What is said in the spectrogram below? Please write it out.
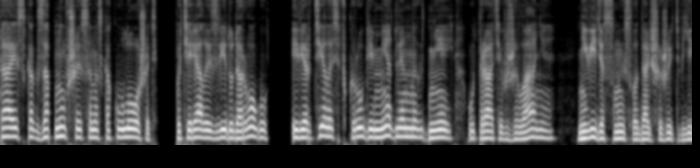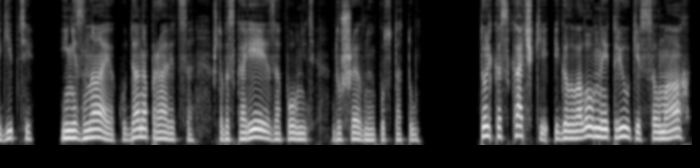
Таис, как запнувшаяся на скаку лошадь, потеряла из виду дорогу и вертелась в круге медленных дней, утратив желание не видя смысла дальше жить в Египте и не зная, куда направиться, чтобы скорее заполнить душевную пустоту. Только скачки и головоломные трюки с Салмаах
